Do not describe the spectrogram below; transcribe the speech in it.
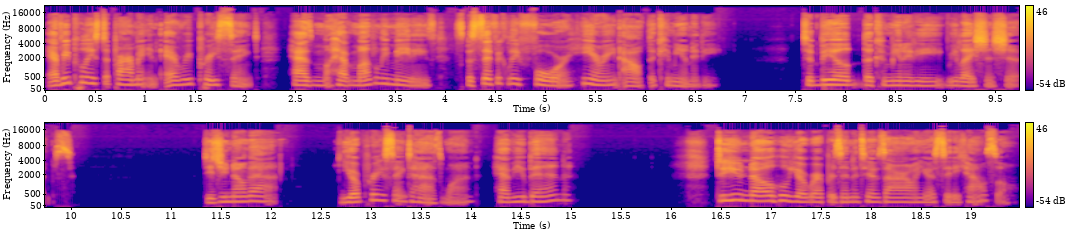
Every police department in every precinct has have monthly meetings specifically for hearing out the community to build the community relationships. Did you know that? Your precinct has one. Have you been? Do you know who your representatives are on your city council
